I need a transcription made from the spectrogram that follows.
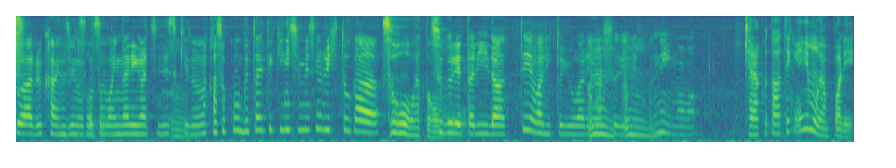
くある感じの言葉になりがちですけどそうなんかそこを具体的に示せる人が優れたリーダーって割と言われやすいですかね、うんうん。今は。キャラクター的にもやっぱり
